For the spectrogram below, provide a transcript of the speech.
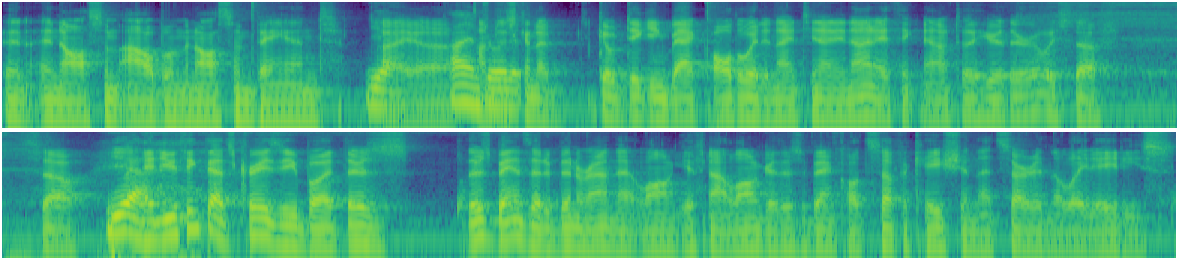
an, an awesome album, an awesome band. Yeah, I, uh, I enjoyed I'm just it. gonna go digging back all the way to 1999, I think now to hear their early stuff. So Yeah. and you think that's crazy, but there's there's bands that have been around that long, if not longer. There's a band called Suffocation that started in the late 80s.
